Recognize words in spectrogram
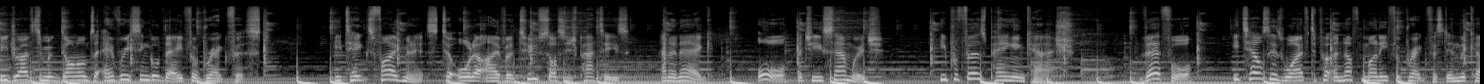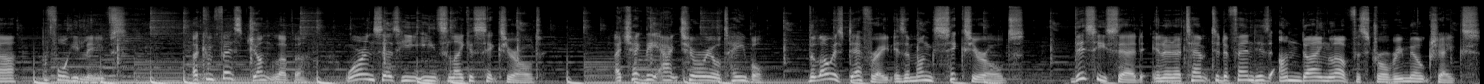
He drives to McDonald's every single day for breakfast. He takes 5 minutes to order either two sausage patties and an egg, or a cheese sandwich. He prefers paying in cash. Therefore, he tells his wife to put enough money for breakfast in the car before he leaves. A confessed junk lover, Warren says he eats like a six year old. I checked the actuarial table the lowest death rate is among six year olds. This he said in an attempt to defend his undying love for strawberry milkshakes.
